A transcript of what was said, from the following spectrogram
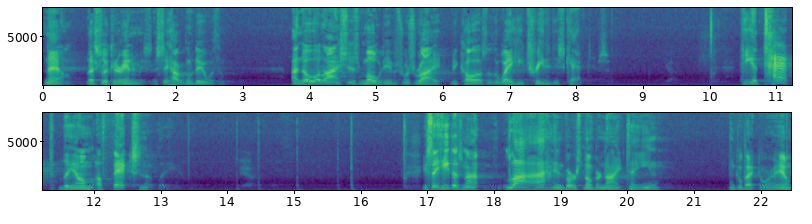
now, let's look at our enemies. Let's see how we're going to deal with them. I know Elisha's motives was right because of the way he treated his captives. He attacked them affectionately. You see, he does not lie in verse number 19. And go back to where I am.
